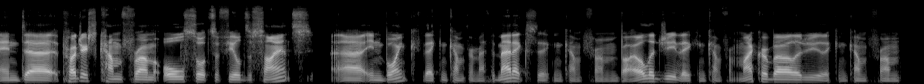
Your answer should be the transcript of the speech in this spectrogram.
And uh, projects come from all sorts of fields of science uh, in BOINC. They can come from mathematics, they can come from biology, they can come from microbiology, they can come from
